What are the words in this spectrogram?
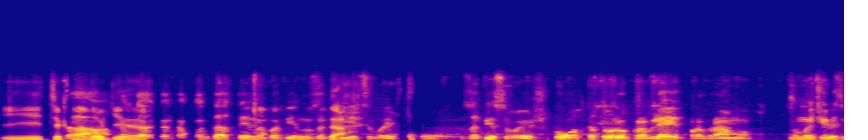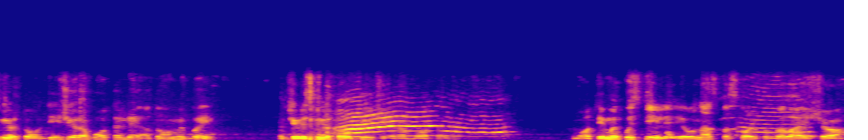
и технология... Да, когда, когда ты на бобину записываешь, да. Э, записываешь код, который управляет программу. Ну, мы через Virtual DJ работали, а то мы Bake. Через Virtual DJ работали. Вот, и мы пустили. И у нас, поскольку была еще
